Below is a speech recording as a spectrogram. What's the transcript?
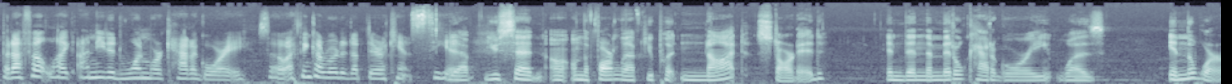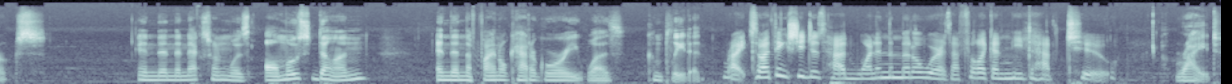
But I felt like I needed one more category. So I think I wrote it up there. I can't see it. Yep. You said uh, on the far left, you put not started, and then the middle category was in the works, and then the next one was almost done, and then the final category was completed. Right. So I think she just had one in the middle, whereas I feel like I need to have two. Right.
